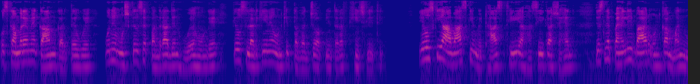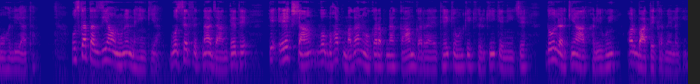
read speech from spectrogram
اس کمرے میں کام کرتے ہوئے انہیں مشکل سے پندرہ دن ہوئے ہوں گے کہ اس لڑکی نے ان کی توجہ اپنی طرف کھینچ لی تھی۔ یہ اس کی آواز کی مٹھاس تھی یا ہنسی کا شہد جس نے پہلی بار ان کا من موہ لیا تھا۔ اس کا تجزیہ انہوں نے نہیں کیا۔ وہ صرف اتنا جانتے تھے کہ ایک شام وہ بہت مگن ہو کر اپنا کام کر رہے تھے کہ ان کی کھڑکی کے نیچے دو لڑکیاں آ کھڑی ہوئی اور باتیں کرنے لگی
